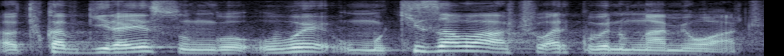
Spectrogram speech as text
eh, tukabwira yesu ngo ube umukiza wacu ariko ube n'umwami wacu.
